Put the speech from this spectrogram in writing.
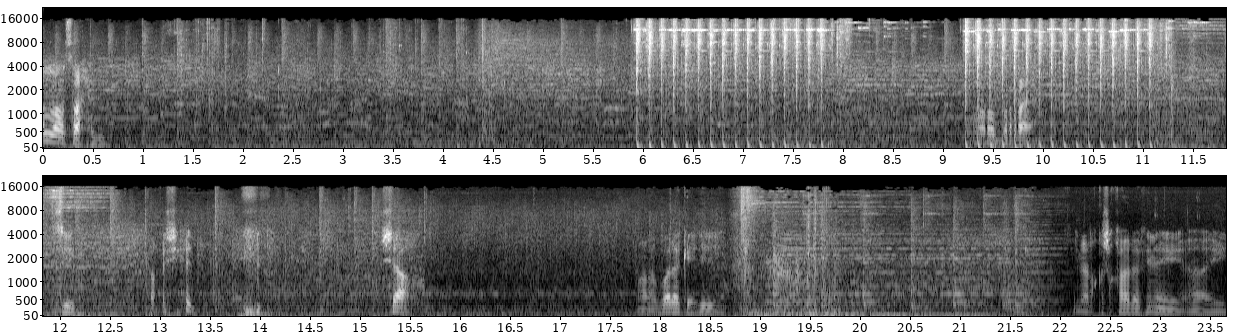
والله صاحبي. ورا براع زيد باقي شي حد؟ شا والله بالك عليا فين القشقالة فين هي اي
